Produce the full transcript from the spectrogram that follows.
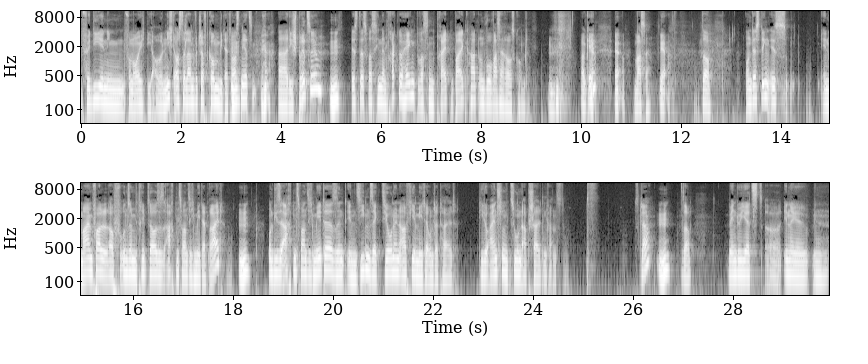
für diejenigen von euch, die auch nicht aus der Landwirtschaft kommen, wie der Thorsten mhm. jetzt, ja. äh, die Spritze mhm. ist das, was hinterm Traktor hängt, was einen breiten Balken hat und wo Wasser rauskommt. Mhm. Okay? Ja. ja. Wasser. Ja. So. Und das Ding ist in meinem Fall auf unserem Betrieb zu Hause ist 28 Meter breit. Mhm. Und diese 28 Meter sind in sieben Sektionen a 4 Meter unterteilt, die du einzeln zu- und abschalten kannst. Ist klar? Mhm. So wenn du jetzt äh, in eine, in,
